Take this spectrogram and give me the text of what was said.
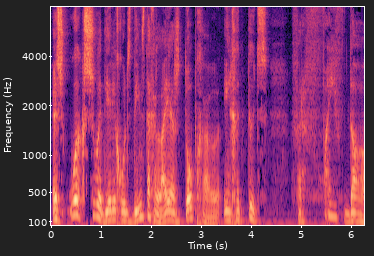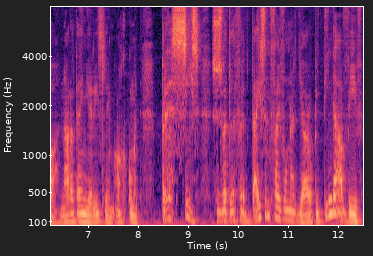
is ook so deur die godsdienstige leiers dopgehou en getoets vir 5 dae nadat hy in Jerusalem aangekom het presies soos wat hulle vir 1500 jaar op die 10de Aviv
